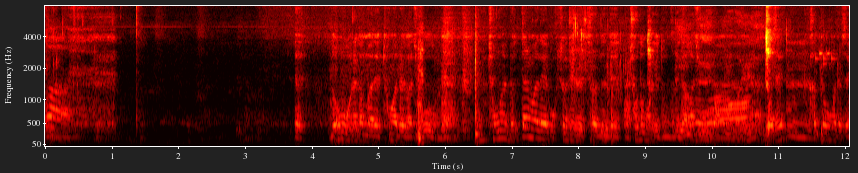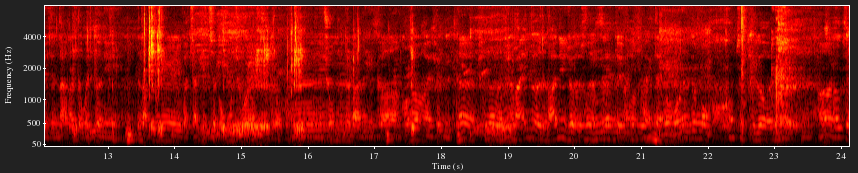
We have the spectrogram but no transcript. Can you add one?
와 너무 오래간만에 통화를 해가지고 정말 몇 달 만에 목소리를 들었는데 저도 모르게 눈물이 나가지고 어제 카톡을 해서 이제 나간다고 했더니 그 남들 같지 않게 진짜 너무 주더라고요 많이 좋아졌어요. 많이 좋아졌어요 네. 네. 머리도 뭐 엄청 길러가지고 아 진짜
